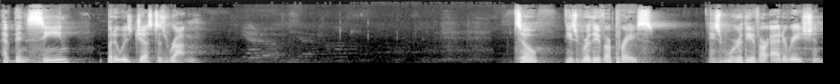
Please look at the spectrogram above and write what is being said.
have been seen, but it was just as rotten. So he's worthy of our praise. He's worthy of our adoration.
